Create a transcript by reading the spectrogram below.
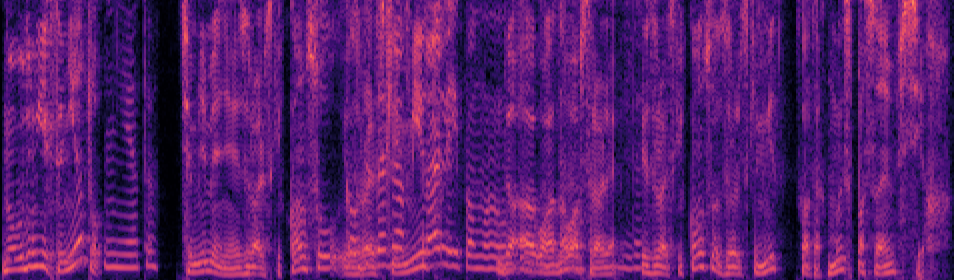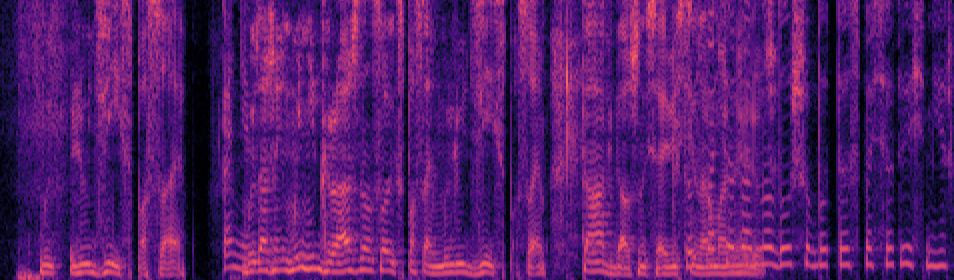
Но у других-то нету. Нету. Тем не менее, израильский консул, Кого израильский даже МИД... Австралии, по-моему. Да, у одного да. Австралия. Да. Израильский консул, израильский МИД сказал так, мы спасаем всех. Мы людей спасаем. Конечно. Мы даже мы не граждан своих спасаем, мы людей спасаем. Так должны себя вести кто нормальные люди. Спасет одну душу, будто спасет весь мир.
